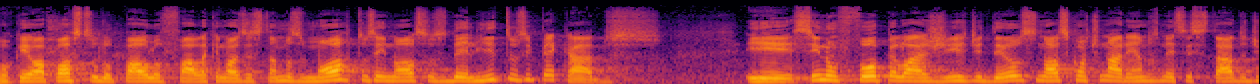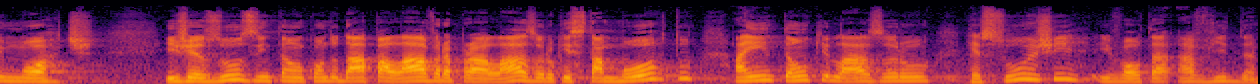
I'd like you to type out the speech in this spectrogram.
porque o apóstolo Paulo fala que nós estamos mortos em nossos delitos e pecados. E se não for pelo agir de Deus, nós continuaremos nesse estado de morte. E Jesus, então, quando dá a palavra para Lázaro que está morto, aí então que Lázaro ressurge e volta à vida.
